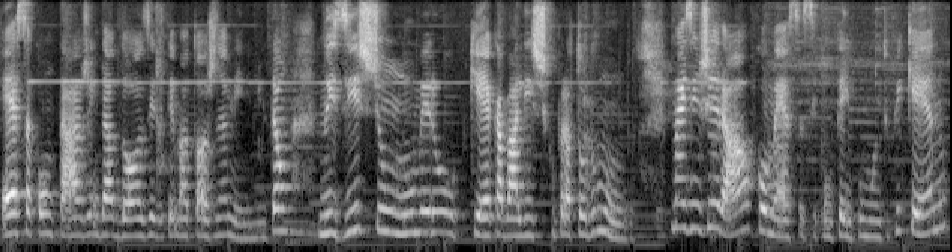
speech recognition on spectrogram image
essa contagem da dose eritematógena mínima. Então, não existe um número que é cabalístico para todo mundo. Mas, em geral, começa-se com um tempo muito pequeno,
